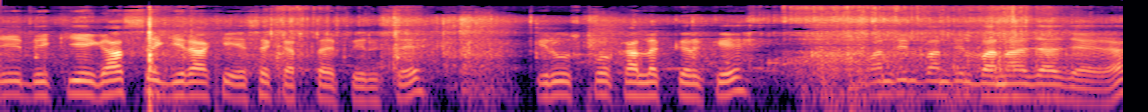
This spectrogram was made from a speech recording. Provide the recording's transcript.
ये देखिए, घास से गिरा के ऐसे करता है फिर से। फिर उसको कलक करके बंदिल बंदिल बना जा जाएगा।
